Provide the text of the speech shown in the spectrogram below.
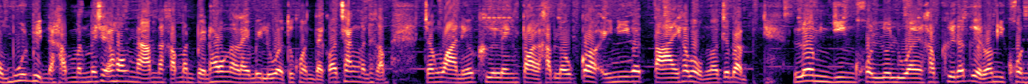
ผมพูดผิดนะครับ มันไม่ใช่ห้องน้ำนะครับ มันเป็นห้องอะไรไม่รู้อะทุกคนแต่ก็ช่างมันเถอะครับ จังหวะนี้ก็คือเล็งต่อยครับ แล้วก็ไอ้นี่ก็ตายครับผมเราจะแบบเริ่มยิงคนรัวๆครับคือถ้าเกิดว่ามีคน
